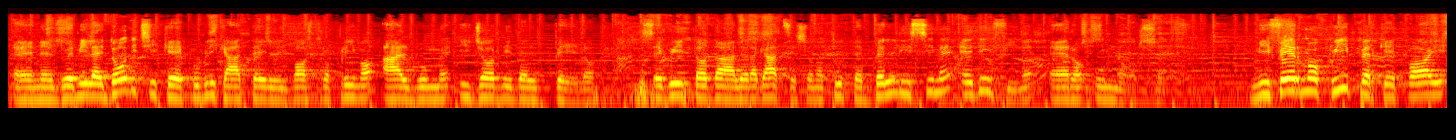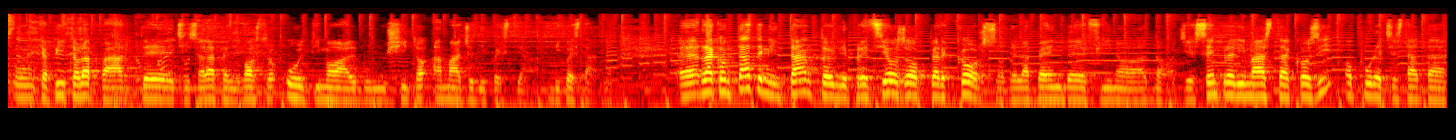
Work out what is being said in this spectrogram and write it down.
è nel 2012 che pubblicate il vostro primo album, I giorni del pelo, seguito da Le ragazze sono tutte bellissime ed infine Ero un orso. Mi fermo qui perché poi un capitolo a parte ci sarà per il vostro ultimo album uscito a maggio di, questi anni- di quest'anno. Eh, raccontatemi intanto il prezioso percorso della band fino ad oggi. È sempre rimasta così oppure c'è stata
